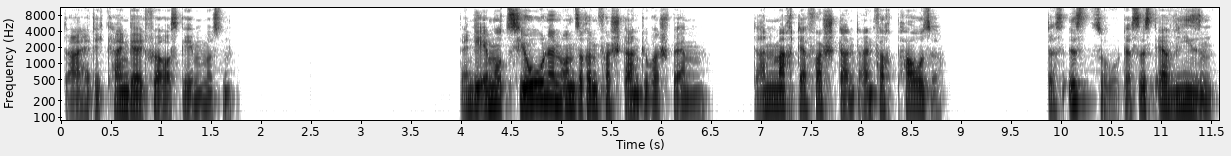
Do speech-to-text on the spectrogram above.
da hätte ich kein Geld für ausgeben müssen. Wenn die Emotionen unseren Verstand überschwemmen, dann macht der Verstand einfach Pause. Das ist so, das ist erwiesen.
